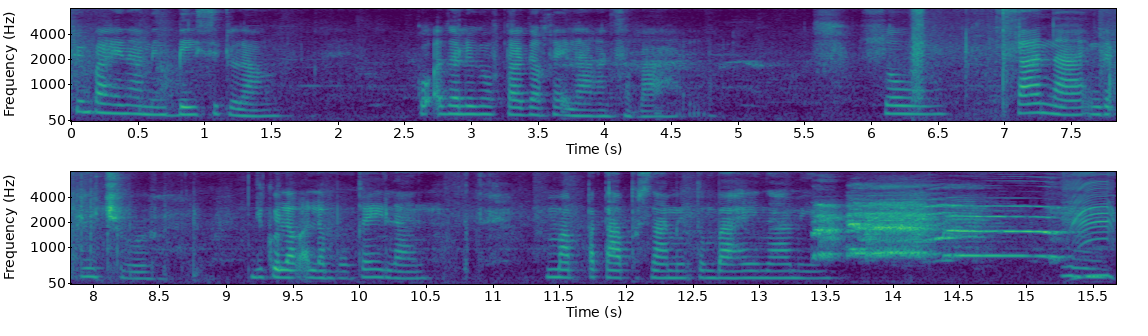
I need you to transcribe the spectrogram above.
Ito yung bahay namin, basic lang. Kung ano yung talagang kailangan sa bahay. So, sana in the future, hindi ko lang alam kung kailan, mapatapos namin itong bahay namin. Hmm.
